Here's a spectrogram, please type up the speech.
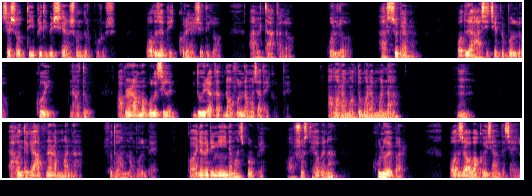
সে সত্যিই পৃথিবীর সেরা সুন্দর পুরুষ। পদজা ভিক করে হেসে দিল, আমির তাকালো, বলল, হাসছো কেন? পদজা হাসি চেপে বলল, কই, না তো, আপনার আম্মা বলেছিলেন দুই রাকাত নফল নামাজ আদায় করতে। আমার আম্মা তোমার আম্মা না? হুম, এখন থেকে আপনার আম্মা না, শুধু আম্মা বলবে। গয়নাগাটি নিয়েই নামাজ পড়বে? অস্বস্তি হবে না? খুলো এবার। পদজা অবাক হয়ে জানতে চাইল,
